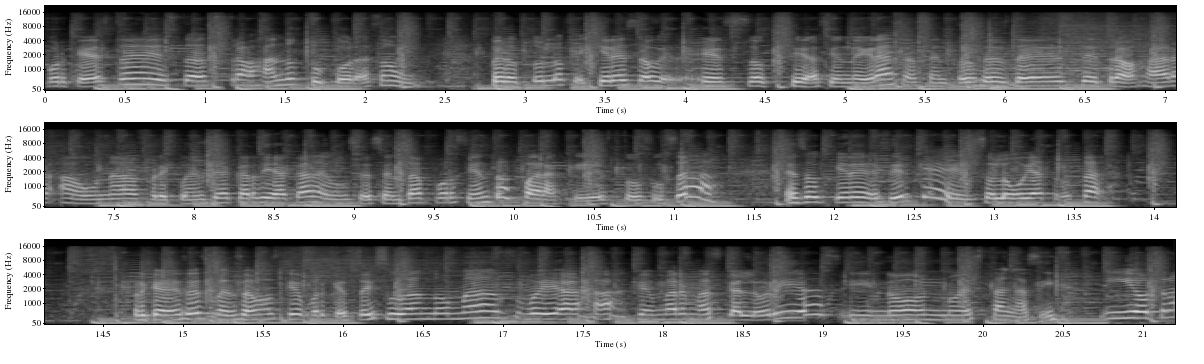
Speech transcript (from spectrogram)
Porque este estás trabajando tu corazón, pero tú lo que quieres es oxidación de grasas, entonces debes de trabajar a una frecuencia cardíaca de un 60% para que esto suceda. Eso quiere decir que solo voy a trotar. Porque a veces pensamos que porque estoy sudando más voy a quemar más calorías y no, no es tan así. Y otro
